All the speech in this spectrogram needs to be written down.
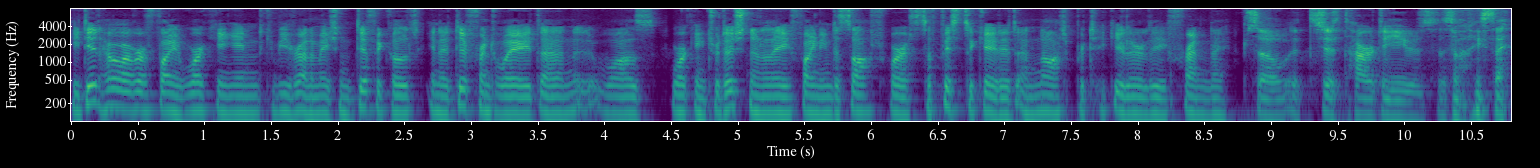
He did, however, find working in computer animation difficult in a different way than it was working traditionally, finding the software sophisticated and not particularly friendly. So it's just hard to use, is what he's saying.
